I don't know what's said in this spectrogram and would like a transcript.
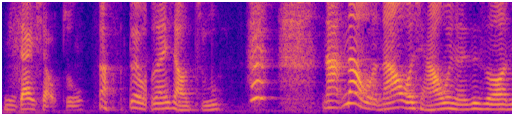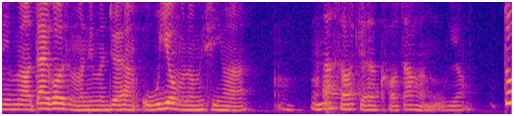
你带小猪。对，我带小猪。那那我然后我想要问的是说，你们有带过什么你们觉得很无用的东西吗？嗯，我那时候觉得口罩很无用。对。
